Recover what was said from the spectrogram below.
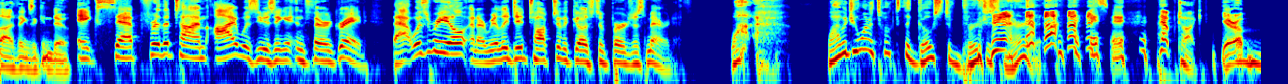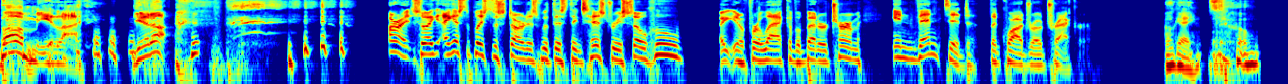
A lot of things it can do. Except for the time I was using it in third grade. That was real, and I really did talk to the ghost of Burgess Meredith. Why, why would you want to talk to the ghost of Burgess Meredith? Pep talk. You're a bum, Eli. Get up. All right, so I, I guess the place to start is with this thing's history. So, who, uh, you know, for lack of a better term, invented the Quadro tracker? Okay, so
